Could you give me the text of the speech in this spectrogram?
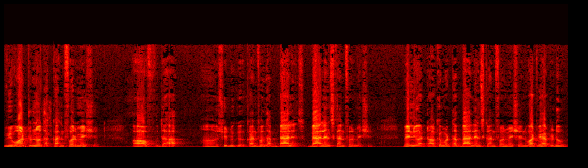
We want to know the confirmation of the, uh, should we confirm the balance, balance confirmation. When you are talking about the balance confirmation, what we have to do?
